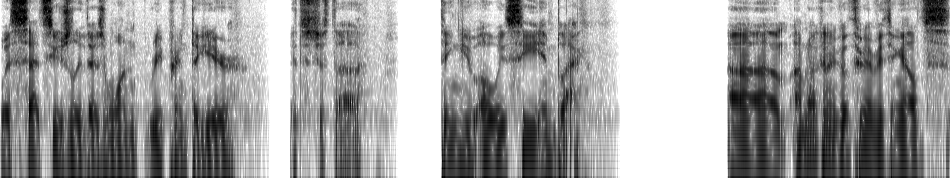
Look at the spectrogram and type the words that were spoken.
with sets. Usually, there's one reprint a year. It's just a thing you always see in black. Um, I'm not going to go through everything else.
